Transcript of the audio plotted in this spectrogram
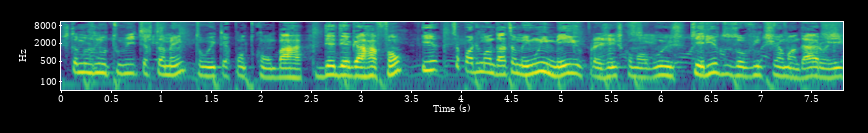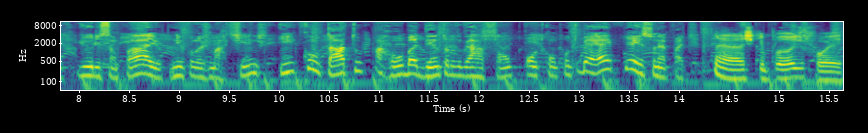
Estamos no Twitter também, twitter.com/barra ddgarrafão. E você pode mandar também um e-mail pra gente, como alguns queridos ouvintes já mandaram aí, Yuri Sampaio, Nicolas Martins, em contato arroba dentro do garrafão.com.br. E é isso, né, Paty? É, acho que por hoje foi.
